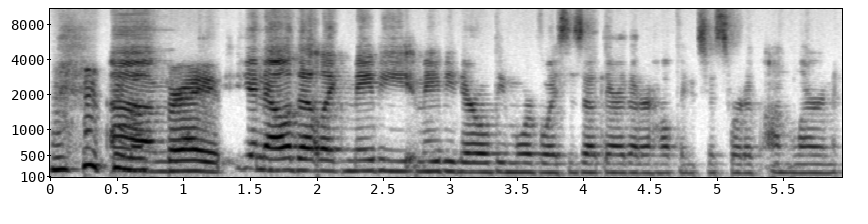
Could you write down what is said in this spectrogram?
um, right. you know that like maybe maybe there will be more voices out there that are helping to sort of unlearn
